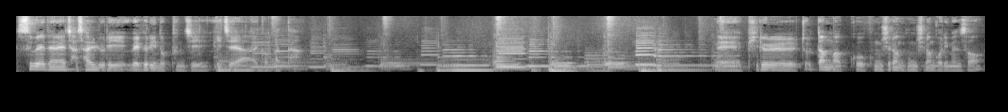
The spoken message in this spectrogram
스웨덴의 자살률이 왜 그리 높은지 이제야 알 것 같다. 네, 비를 쫄딱 맞고 궁시렁궁시렁 거리면서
